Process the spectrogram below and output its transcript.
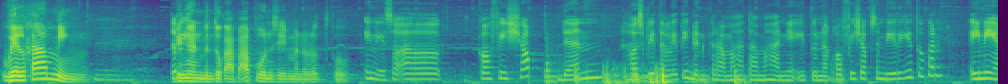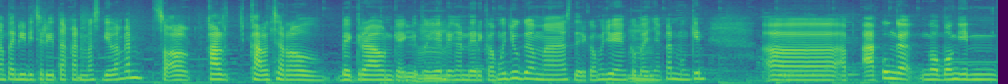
welcoming Tapi- dengan bentuk apa pun sih menurutku. Ini soal coffee shop dan hospitality dan keramah tamahannya itu. Nah, coffee shop sendiri itu kan ini yang tadi diceritakan Mas Gilang kan soal cul- cultural background kayak gitu ya. Dengan dari kamu juga Mas, dari kamu juga yang kebanyakan mungkin eh, ap- aku nggak ngomongin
